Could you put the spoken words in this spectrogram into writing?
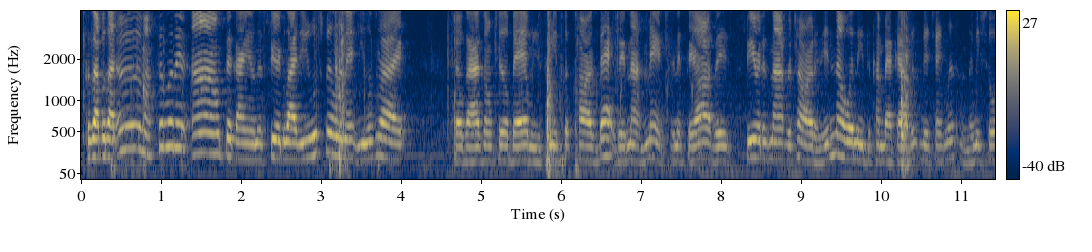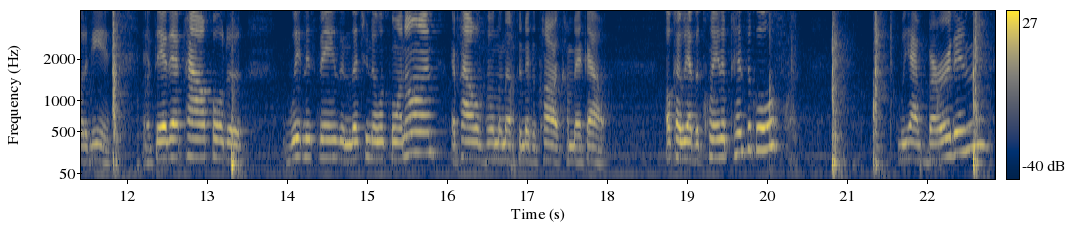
Because I'll be like, uh, am I feeling it? I don't think I am. The spirit be like, you was feeling it. You was right. So guys, don't feel bad when you see me put cards back. They're not meant. And if they are, the spirit is not retarded. It know it need to come back out. This bitch ain't listening. Let me show it again. If they're that powerful to witness things and let you know what's going on, they're powerful enough to make a card come back out. Okay, we have the Queen of Pentacles. We have burdens.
